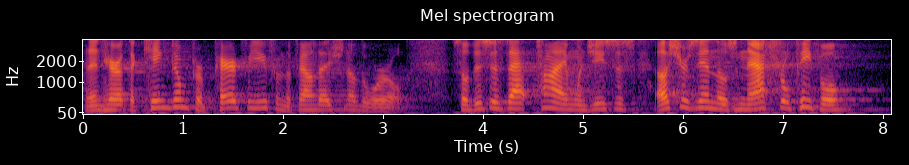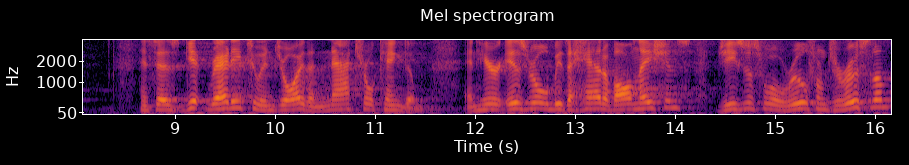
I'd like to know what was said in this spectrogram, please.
and inherit the kingdom prepared for you from the foundation of the world. So, this is that time when Jesus ushers in those natural people and says, Get ready to enjoy the natural kingdom. And here Israel will be the head of all nations. Jesus will rule from Jerusalem.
